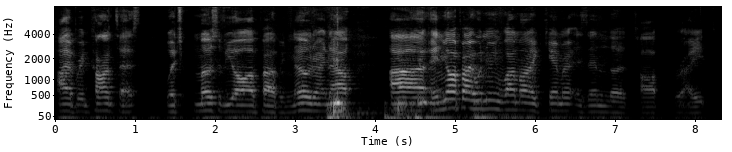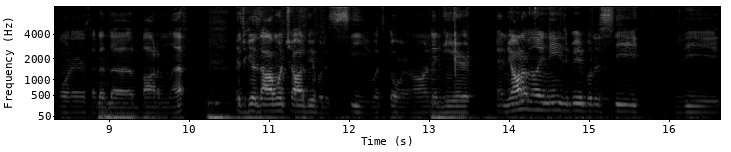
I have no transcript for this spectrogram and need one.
hybrid contest, which most of you all have probably known right now. Uh, and y'all probably wondering why my camera is in the top right corner instead of the bottom left. It's because I want y'all to be able to see what's going on in here. And y'all don't really need to be able to see the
